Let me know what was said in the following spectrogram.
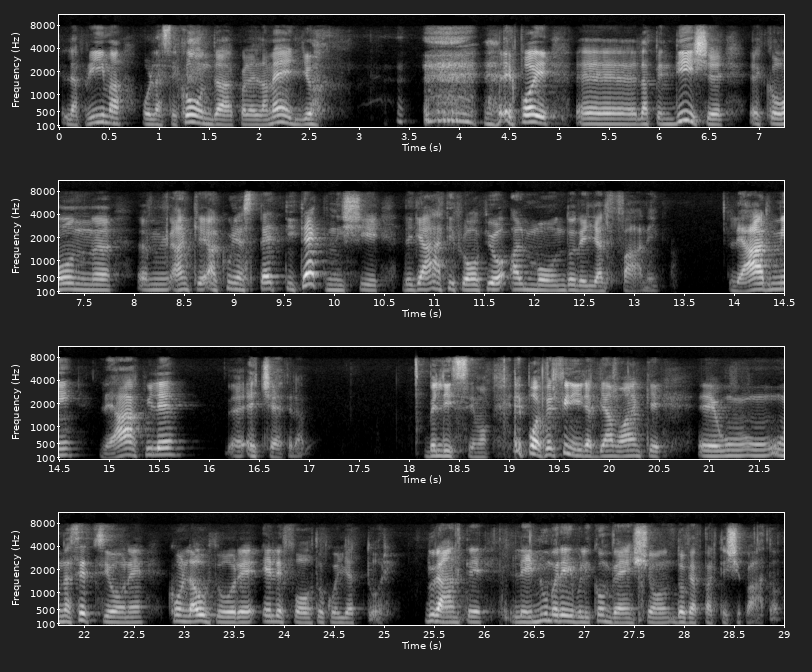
la prima o la seconda, qual è la meglio? E poi eh, l'appendice eh, con ehm, anche alcuni aspetti tecnici legati proprio al mondo degli alfani, le armi, le aquile, eh, eccetera. Bellissimo. E poi per finire abbiamo anche eh, un, una sezione con l'autore e le foto con gli attori durante le innumerevoli convention dove ha partecipato.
